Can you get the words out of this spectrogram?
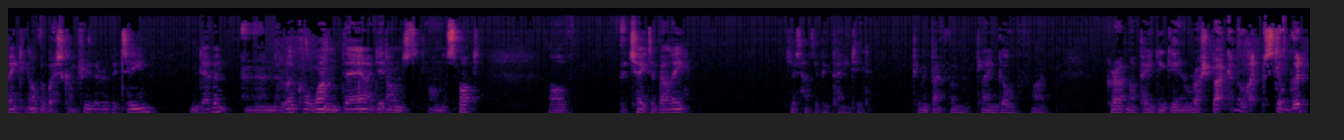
painting of the West Country, the River Teign in Devon, and then the local one there I did on on the spot of the Chater Valley. Just had to be painted. Coming back from playing golf, I grabbed my painting gear and rushed back, and the light was still good.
